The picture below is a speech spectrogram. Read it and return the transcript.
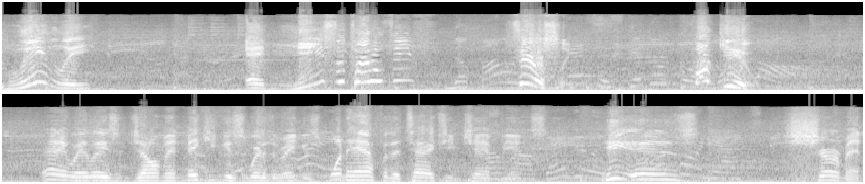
cleanly, and he's the title thief? Seriously. Fuck you! Anyway, ladies and gentlemen, making his way to the ring is one half of the tag team champions. He is Sherman.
